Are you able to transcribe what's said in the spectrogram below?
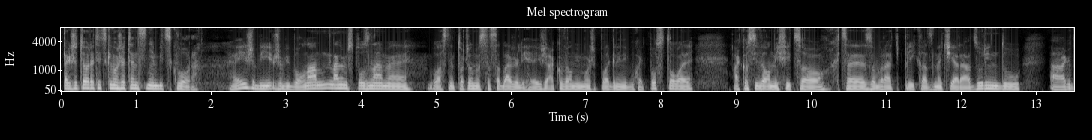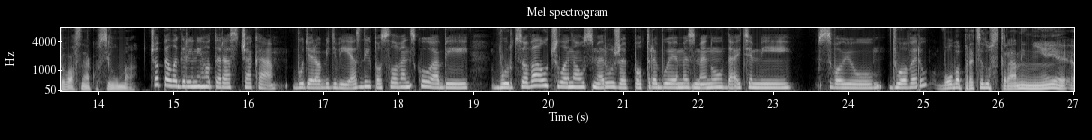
Takže teoreticky môže ten s byť skôr. Hej, že by, že by bol. No na ňom spoznáme vlastne to, čo sme sa sa bavili, hej, že ako veľmi môže Pellegrini búchať po stole, ako si veľmi Fico chce zobrať príklad z Mečiara a Zurindu a kto vlastne akú silu má. Čo Pellegrini ho teraz čaká? Bude robiť výjazdy po Slovensku, aby burcoval členov Smeru, že potrebujeme zmenu, dajte mi svoju dôveru? Voľba predsedu strany nie je, e,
